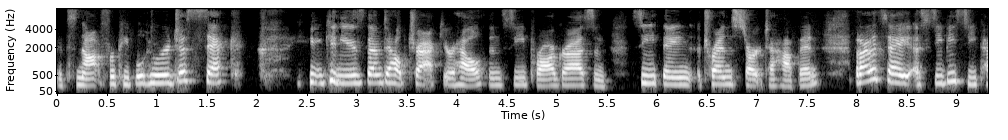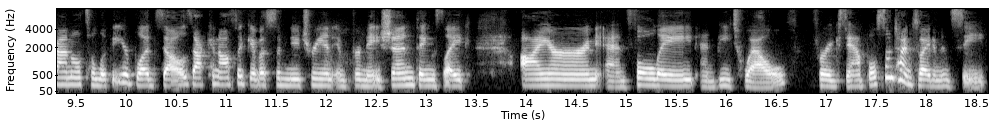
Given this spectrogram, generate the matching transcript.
It's not for people who are just sick. you can use them to help track your health and see progress and see things trends start to happen. But i would say a cbc panel to look at your blood cells that can also give us some nutrient information things like iron and folate and b12 for example sometimes vitamin c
